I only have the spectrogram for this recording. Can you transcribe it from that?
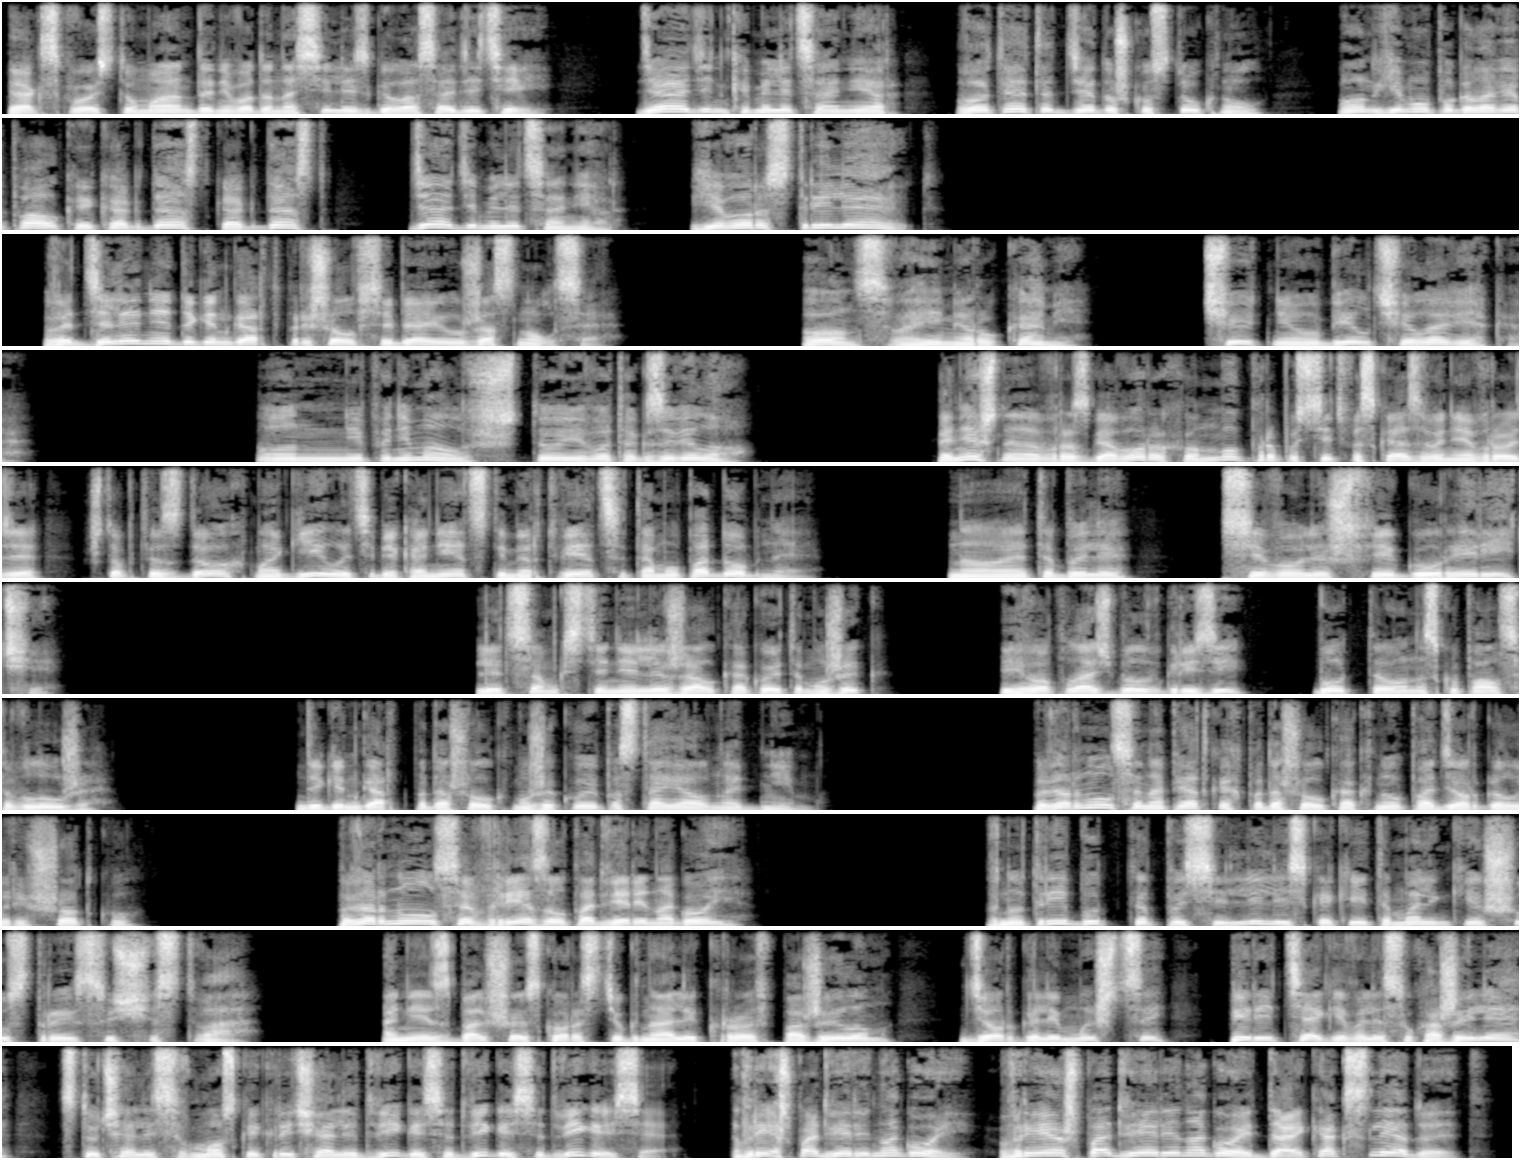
Как сквозь туман до него доносились голоса детей. «Дяденька-милиционер, вот этот дедушку стукнул. Он ему по голове палкой как даст, как даст, Дядя-милиционер, его расстреляют!» В отделение Дегенгард пришел в себя и ужаснулся. Он своими руками чуть не убил человека. Он не понимал, что его так завело. Конечно, в разговорах он мог пропустить высказывания вроде «чтоб ты сдох», «могила», «тебе конец», «ты мертвец» и тому подобное. Но это были всего лишь фигуры речи. Лицом к стене лежал какой-то мужик. Его плащ был в грязи, будто он искупался в луже. Дегенгард подошел к мужику и постоял над ним. Повернулся на пятках, подошел к окну, подергал решетку. Повернулся, врезал по двери ногой. Внутри будто поселились какие-то маленькие шустрые существа. Они с большой скоростью гнали кровь по жилам, дергали мышцы, перетягивали сухожилия, стучались в мозг и кричали «Двигайся, двигайся, двигайся! Врежь по двери ногой! Врежь по двери ногой! Дай как следует!»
